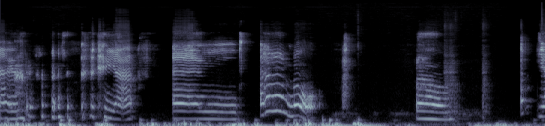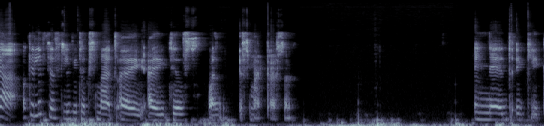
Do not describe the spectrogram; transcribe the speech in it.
and yeah and i don't know um yeah okay let's just leave it at smart i i just want a smart person a nerd a geek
